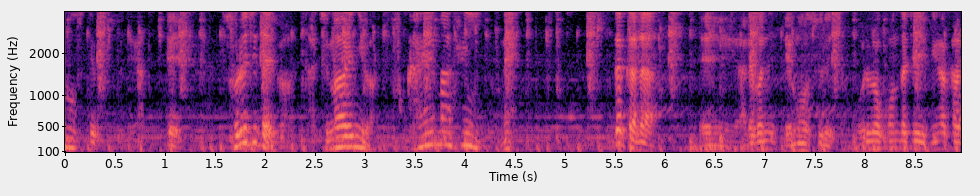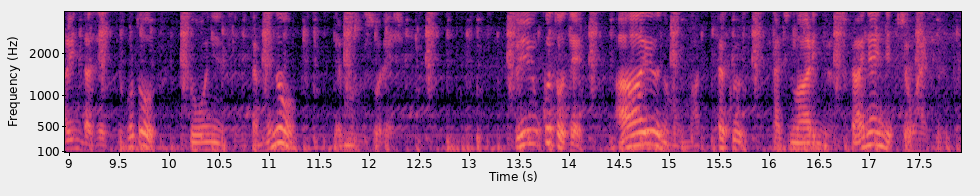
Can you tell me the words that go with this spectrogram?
のステップであってそれ自体は立ち回りには使えませんよね。だから、えーあれはねデモンストレーション。俺はこんだけ気が軽いんだぜってことを表現するためのデモンストレーション。ということでああいうのも全く立ち回りには使えないんで除外すると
